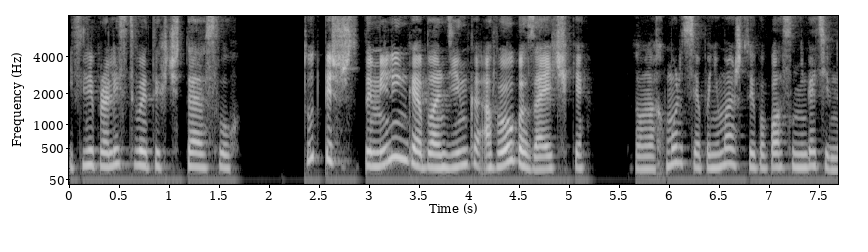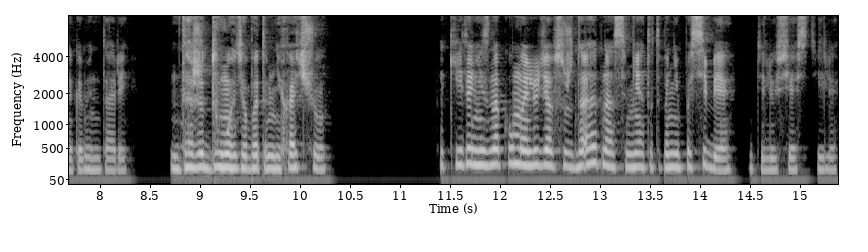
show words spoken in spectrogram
и Тили пролистывает их, читая слух. Тут пишет, что ты миленькая блондинка, а вы оба зайчики. Потом нахмурится, я понимаю, что ей попался негативный комментарий. Даже думать об этом не хочу. Какие-то незнакомые люди обсуждают нас, и мне от этого не по себе, делюсь я стиле.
